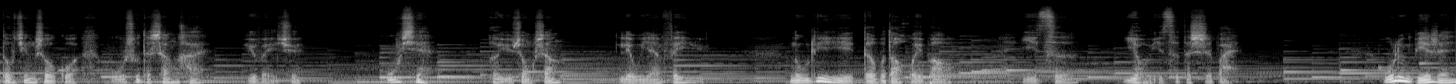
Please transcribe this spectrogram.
都经受过无数的伤害与委屈，诬陷、恶语重伤、流言蜚语，努力得不到回报，一次又一次的失败。无论别人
